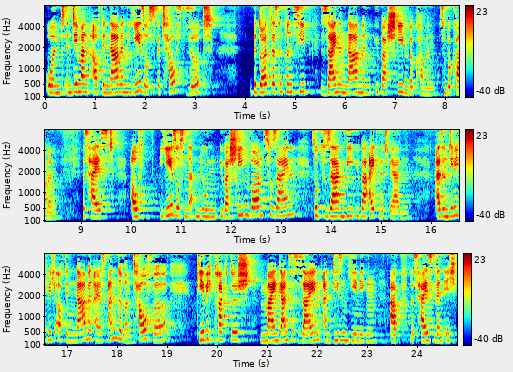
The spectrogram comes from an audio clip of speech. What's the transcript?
Und indem man auf den Namen Jesus getauft wird, bedeutet das im Prinzip, seinen Namen überschrieben bekommen, zu bekommen. Das heißt, auf Jesus nun überschrieben worden zu sein, sozusagen wie übereignet werden. Also indem ich mich auf den Namen eines anderen taufe, gebe ich praktisch mein ganzes Sein an diesenjenigen ab. Das heißt, wenn ich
